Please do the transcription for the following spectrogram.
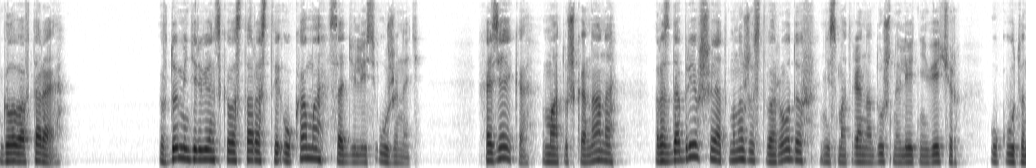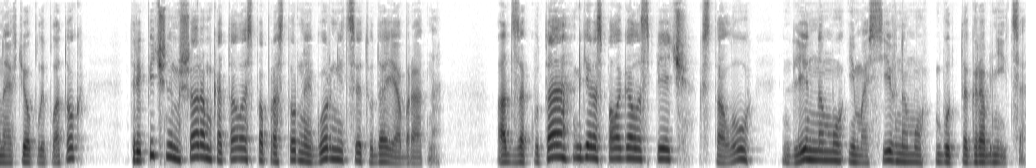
Глава вторая. В доме деревенского старосты Укама садились ужинать. Хозяйка, матушка Нана, раздобревшая от множества родов, несмотря на душный летний вечер, укутанная в теплый платок, тряпичным шаром каталась по просторной горнице туда и обратно. От закута, где располагалась печь, к столу, длинному и массивному, будто гробница.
